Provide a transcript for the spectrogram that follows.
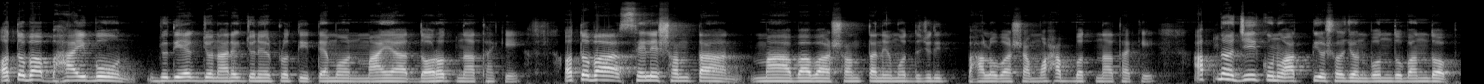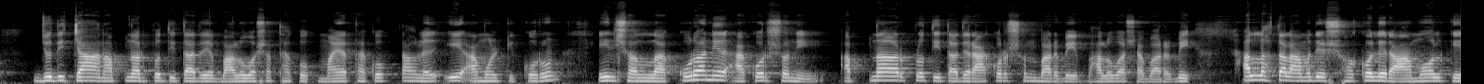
অথবা ভাই বোন, যদি একজন আরেকজনের প্রতি তেমন মায়া, দরদ না থাকে, অথবা ছেলে সন্তান, মা, বাবা সন্তানের মধ্যে যদি ভালোবাসা, মহাব্বত না থাকে আপনার যে কোনো আত্মীয় স্বজন বন্ধু বান্ধব যদি চান আপনার প্রতি তাদের ভালোবাসা থাকুক, মায়া থাকুক, তাহলে এই আমলটি করুন। ইনশাল্লাহ কোরআনের আকর্ষণে আপনার প্রতি তাদের আকর্ষণ বাড়বে, ভালোবাসা বাড়বে। আল্লাহ তালা আমাদের সকলের আমলকে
